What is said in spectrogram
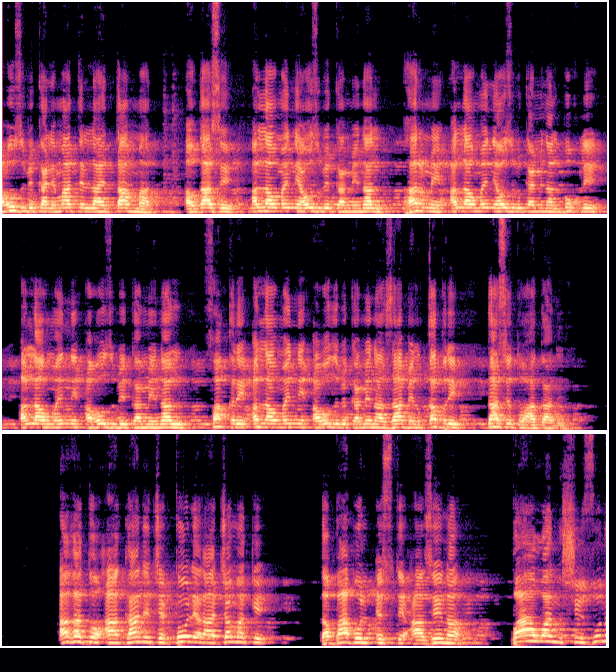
اعوذ بکلمات الله التامات او دا سے اللہم انی اعوذ بک من الحرم اللہم انی اعوذ بک من البخل اللہم انی اعوذ بک من الفقر اللہم انی اعوذ بک من عذاب القبر۔ دا سے دعا گانے اگا تو آگانے چے ٹولے را جمع کے دا باب الاستعاذینا باون شیزون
